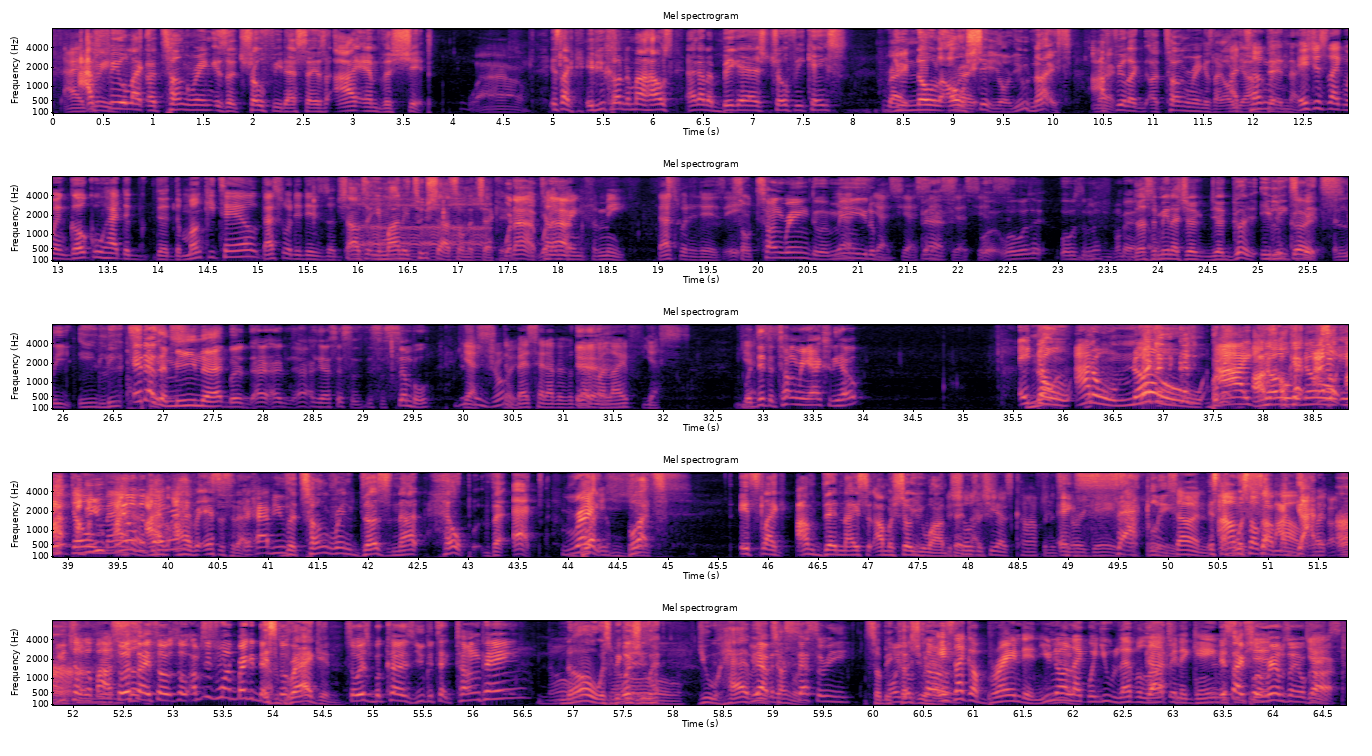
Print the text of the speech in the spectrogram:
I I feel like a tongue ring is a trophy that says I am the shit. Wow. It's like if you come to my house, I got a big ass trophy case. Right. You know, like, oh right. shit, yo, you nice. I feel like a tongue ring is like, oh a yeah, tongue I'm dead ring. nice. It's just like when Goku had the the, the monkey tail. That's what it is. A, Shout out to uh, Imani, two shots on the check in. What a I, what tongue I, ring for me. That's what it is. It, so tongue ring, do it mean Yes, you the yes, yes, yes, best? yes, yes. What, what was it? What was the myth? My bad. Doesn't mean that you're you're good. Elite good. spits. Elite. Elite. it doesn't mean that, but I, I, I guess it's a, it's a symbol. Just yes, enjoy the best head I've ever got in my life. Yes. But did the tongue ring actually help? It No. don't. I don't know. Like, 'cause- but I honest- don't okay, know. I don't- it I- don't do you feel the I have, tongue I have an answer to that. Like, have you- The tongue ring does not help the act. Right. But, It's but it's like I'm dead nice and I'm gonna show you why I'm It dead It shows nice. that she has confidence in her game. exactly. Son, it's like I'm what's talking up? I got like, it. uh, you talk about So it's like so so. I'm just want to break it down. it's so, bragging. So it's because you could take tongue pain. No, No, it's because you No. you have You a have an tongue ring. accessory. So on because your you have- It's like a Brandon. You know, Yeah. like when you level Got up in a game. It's like some putting rims on your yes.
